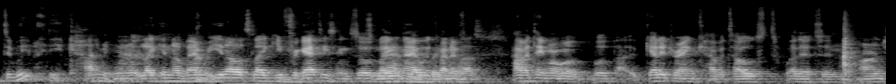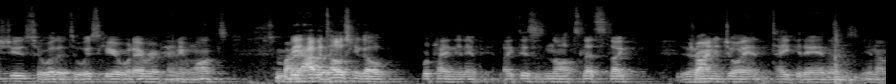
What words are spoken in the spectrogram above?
Did we play the academy when it- like in November you know it's like you forget these things so It's like now we kind of passes. have a thing where we'll, we'll uh, get a drink have a toast whether it's an orange juice or whether it's a whiskey or whatever anyone wants we have a toast and you go we're playing the Olympia. Like this is nuts. Let's like Yeah. try and enjoy it and take it in, and you know,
